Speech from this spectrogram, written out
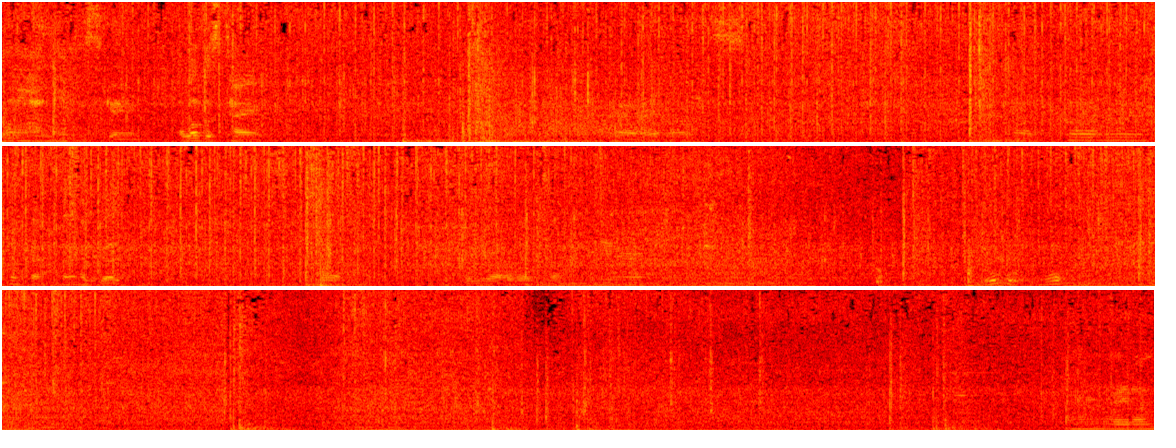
oh, I love this game. I love this tank. Alright, let's... Okay, I'm good. Figure out what's. Ooh, whoop. Alright, I'm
